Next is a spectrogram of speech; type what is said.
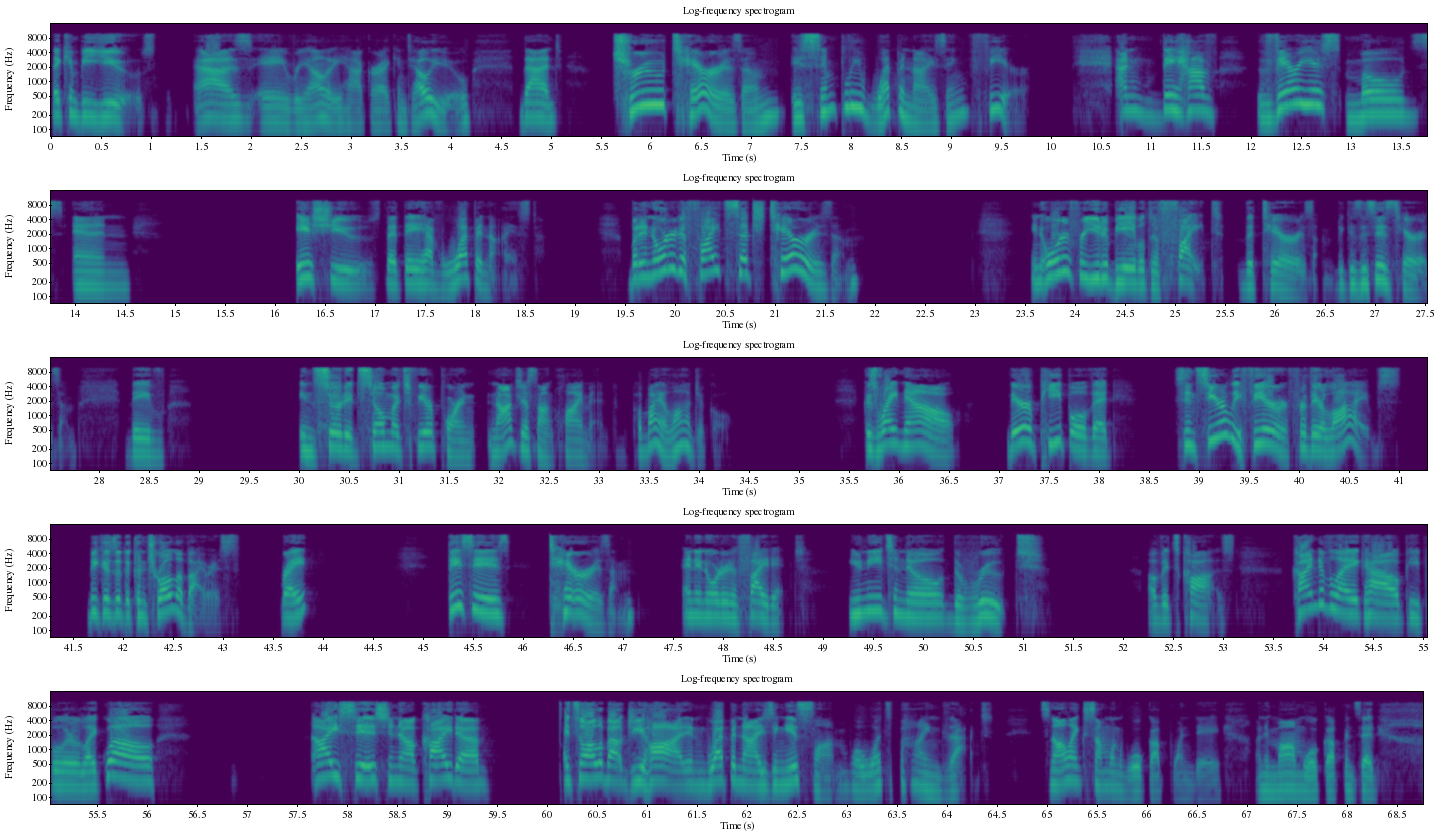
that can be used. As a reality hacker, I can tell you that true terrorism is simply weaponizing fear. And they have various modes and issues that they have weaponized. But in order to fight such terrorism, in order for you to be able to fight the terrorism, because this is terrorism, they've inserted so much fear porn, not just on climate, but biological. Because right now, there are people that sincerely fear for their lives because of the controller virus, right? This is terrorism. And in order to fight it, you need to know the root of its cause. Kind of like how people are like, well, ISIS and Al Qaeda, it's all about jihad and weaponizing Islam. Well, what's behind that? It's not like someone woke up one day, an imam woke up and said,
